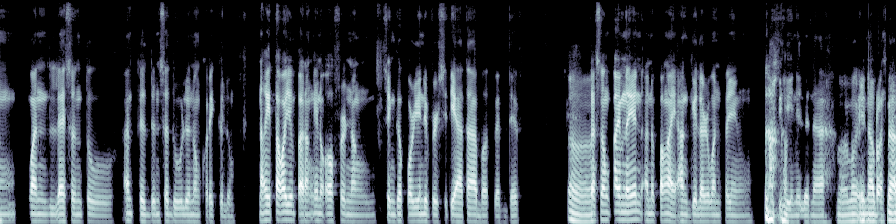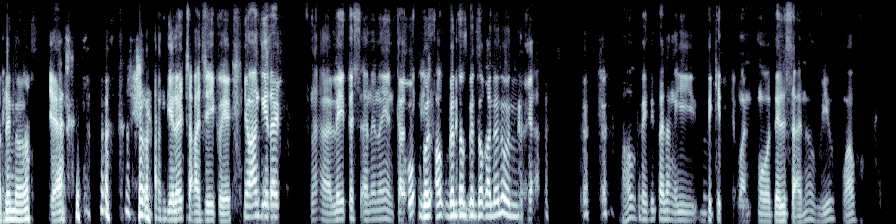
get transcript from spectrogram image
one lesson to until dun sa dulo ng curriculum. Nakita ko yung parang ino-offer ng Singapore University ata about web dev. Oo. Tas nung time na yun ano pa nga, eh, Angular 1 pa yung ibibigay nila na Oo, mga inabot natin. 'no? Yeah. Angular tsaka jQuery. Yung Angular na latest ano na yun paste. ah, gandang-ganda ka na nun. Yeah. Wow, puwede palang idikit yung model sa ano, view, wow,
